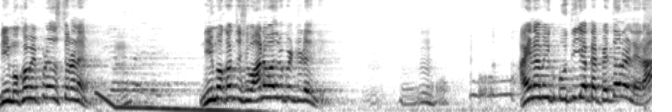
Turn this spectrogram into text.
నీ ముఖం ఎప్పుడు చూస్తున్నా నేను నీ ముఖం చూసి వాన వదిలి పెట్టడండి అయినా మీకు బుద్ధి చెప్పే పెద్దోళ్ళు లేరా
